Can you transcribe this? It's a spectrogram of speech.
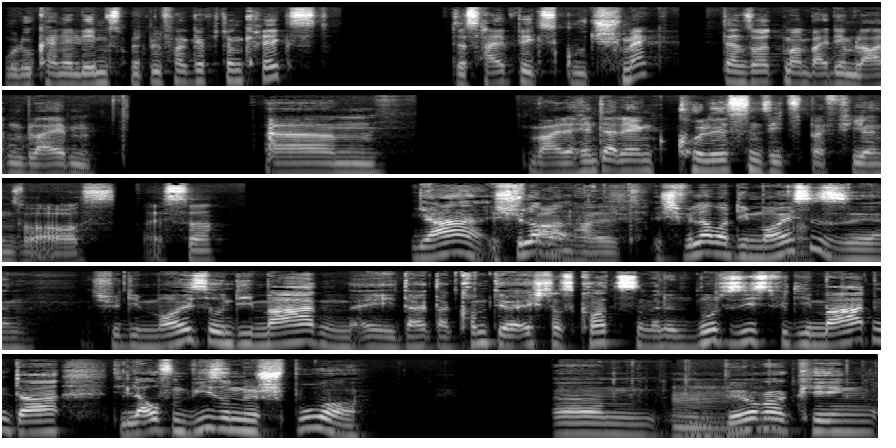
wo du keine Lebensmittelvergiftung kriegst, das halbwegs gut schmeckt, dann sollte man bei dem Laden bleiben. Ähm, weil hinter den Kulissen sieht es bei vielen so aus, weißt du? Ja, ich will, aber, halt. ich will aber die Mäuse Ja. sehen. Ich will die Mäuse und die Maden. Ey, da, da kommt dir echt das Kotzen. Wenn du nur siehst, wie die Maden da, die laufen wie so eine Spur. Ähm, Mhm. Burger King,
